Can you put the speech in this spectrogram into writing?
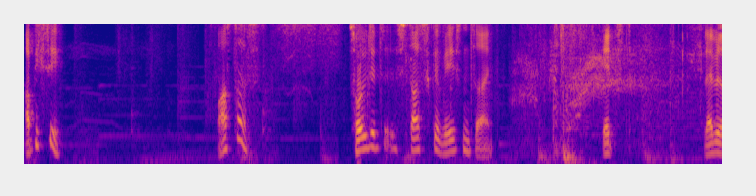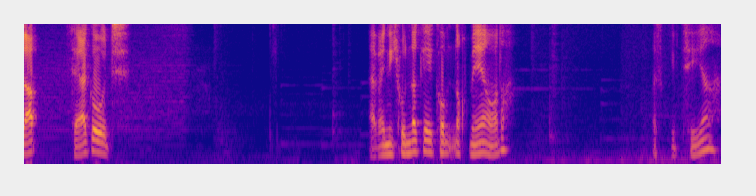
Hab ich sie? War's das? Sollte es das gewesen sein? Jetzt. Level up. Sehr gut. Ja, wenn ich runtergehe, kommt noch mehr, oder? Was gibt's hier?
